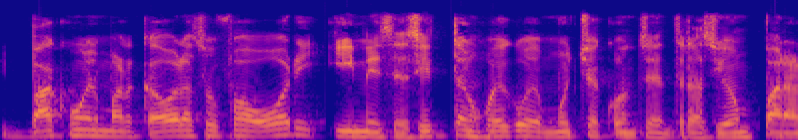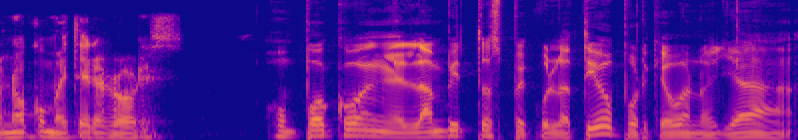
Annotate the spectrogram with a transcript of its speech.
va con el marcador a su favor y, necesita un juego de mucha concentración para no cometer errores. Un poco en el ámbito especulativo, porque bueno, ya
